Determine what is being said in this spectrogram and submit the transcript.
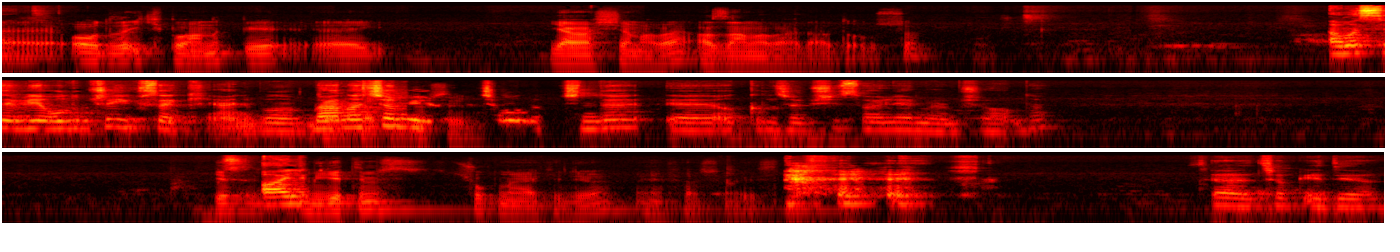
Ee, orada da 2 puanlık bir e, yavaşlama var. Azalma var daha doğrusu. Ama seviye oldukça yüksek. Yani bunu ben Tabii, açamıyorum. Açamadığım için de e, akıllıca bir şey söyleyemiyorum şu anda. Aylık- Milletimiz çok merak ediyor enflasyon. Evet çok ediyor.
